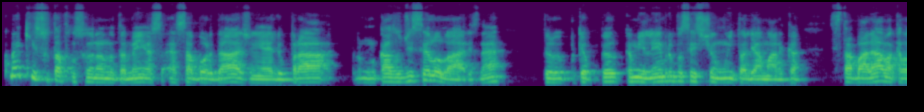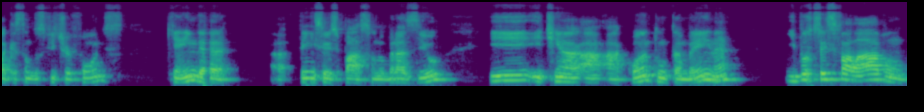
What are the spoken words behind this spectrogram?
Como é que isso está funcionando também, essa abordagem, Hélio, para, no caso de celulares, né? Porque, eu me lembro, vocês tinham muito ali a marca, vocês trabalhavam aquela questão dos feature phones, que ainda uh, tem seu espaço no Brasil, e, e tinha a, a, Quantum também, né? E vocês falavam,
